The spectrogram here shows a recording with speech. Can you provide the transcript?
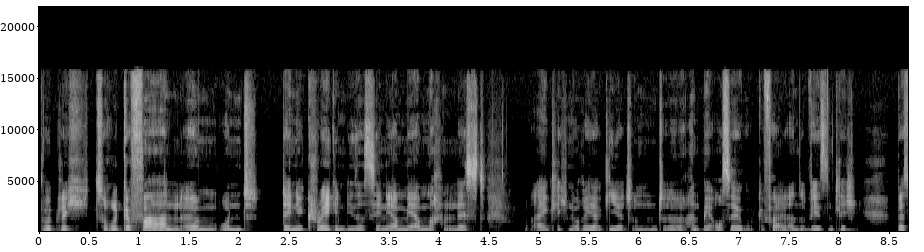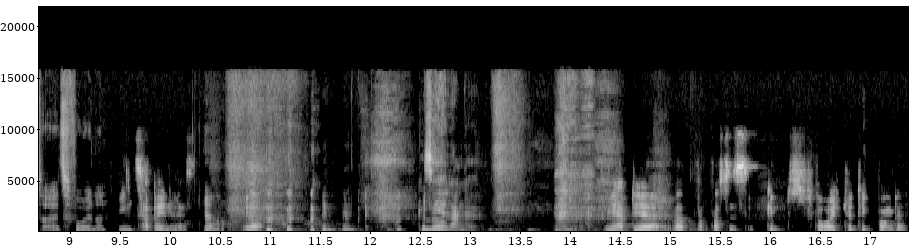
wirklich zurückgefahren ähm, und Daniel Craig in dieser Szene ja mehr machen lässt eigentlich nur reagiert und äh, hat mir auch sehr gut gefallen, also wesentlich besser als vorher dann. Ihn zappeln lässt. Ja. Ja. genau. Sehr lange. Wie habt ihr, was, ist, gibt es für euch Kritikpunkte?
